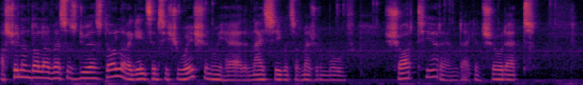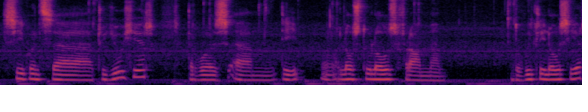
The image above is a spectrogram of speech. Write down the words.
Australian dollar versus US dollar again same situation. We had a nice sequence of measure move short here and I can show that sequence uh, to you here. There was um, the uh, lows to lows from um, the weekly lows here.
